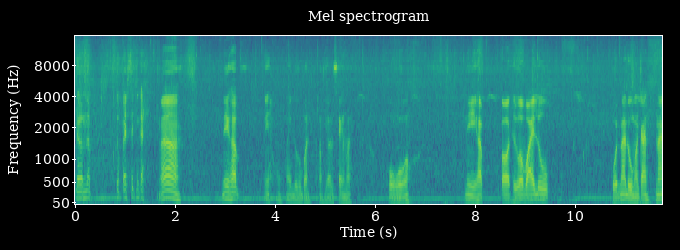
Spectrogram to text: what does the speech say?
เดิมนะก็เป็นสิบเหมือนกันอ่านี่ครับ นี่เอาให้ดูข้างบนเอาย้อนแสงหน่อยโหนี่ครับ ก็ถือว่าไว้ลูกโหดน่าดูเหมือนกันนะ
